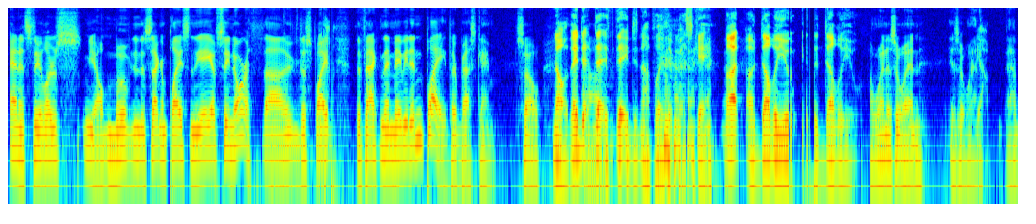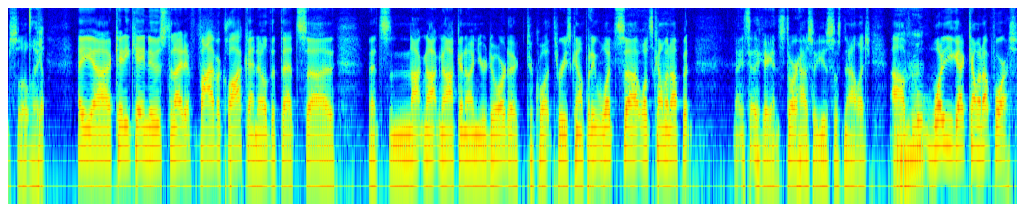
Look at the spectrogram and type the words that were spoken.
And the Steelers, you know, moved into second place in the AFC North, uh, despite the fact that they maybe didn't play their best game. So No, they did. Um, they, they did not play their best game, but a W is a W. a win is a win is a win. Yeah. absolutely. Yep. Hey, uh, KDK News tonight at five o'clock. I know that that's uh, that's knock knock knocking on your door to, to quote Three's Company. What's uh, what's coming up at again storehouse of useless knowledge. Um, Mm-hmm. What do you got coming up for us?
